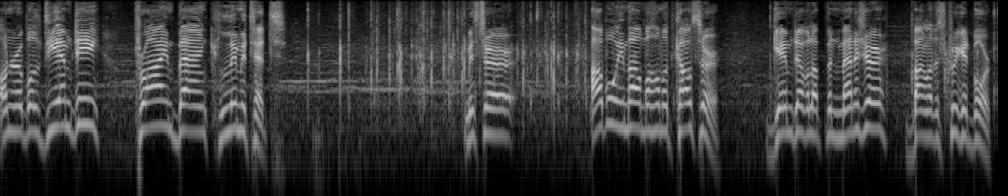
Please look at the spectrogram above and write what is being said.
Honorable DMD, Prime Bank Limited. Mr. Abu Imam Mohammad Kausar, Game Development Manager, Bangladesh Cricket Board.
